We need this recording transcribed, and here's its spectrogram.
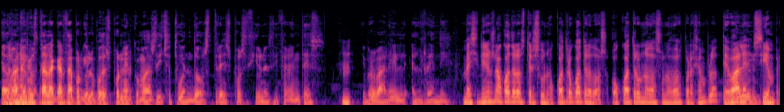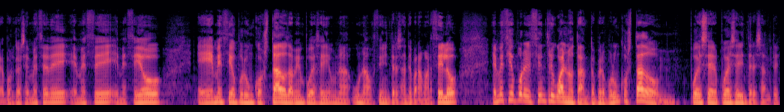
Y además buena me gusta carta. la carta porque lo puedes poner, como has dicho tú, en dos, tres posiciones diferentes Mm. y probar el, el rending. Hombre, Si tienes una 4-2-3-1, 4-4-2 o 4-1-2-1-2, por ejemplo, te vale Ujú. siempre, porque es MCD, MC, MCO, eh, MCO por un costado también puede ser una, una opción interesante para Marcelo. MCO por el centro igual no tanto, pero por un costado Mm. puede, ser, puede ser interesante.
